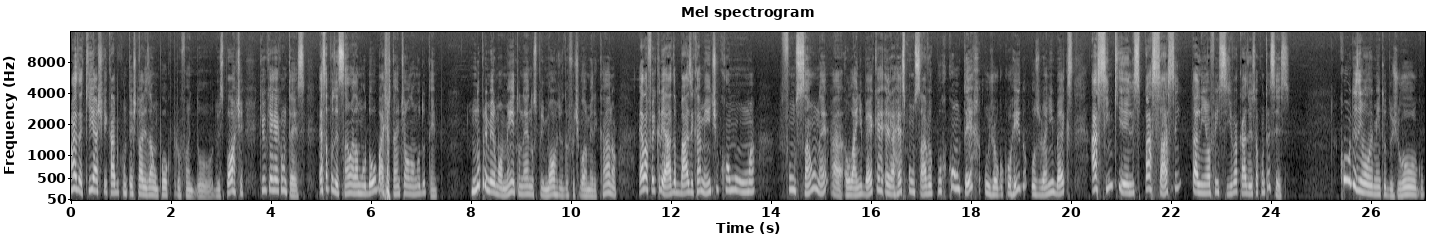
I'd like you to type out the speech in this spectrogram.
Mas aqui acho que cabe contextualizar um pouco para o fã do, do esporte que o que, é que acontece? Essa posição ela mudou bastante ao longo do tempo. No primeiro momento, né, nos primórdios do futebol americano, ela foi criada basicamente como uma função, né? o linebacker era responsável por conter o jogo corrido, os running backs, assim que eles passassem da linha ofensiva, caso isso acontecesse. Com o desenvolvimento do jogo,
